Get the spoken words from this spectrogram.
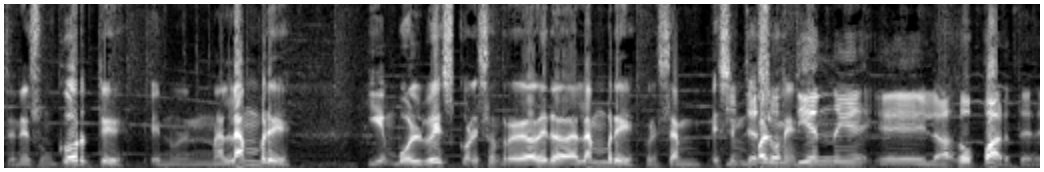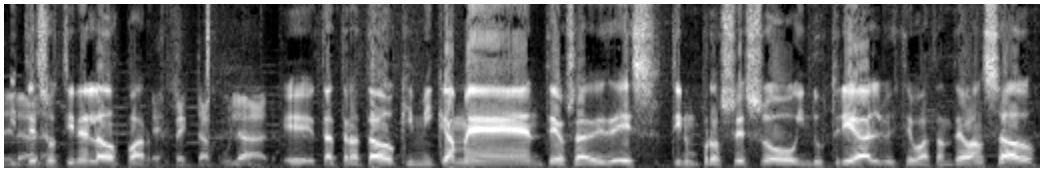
Tenés un corte en un alambre y envolvés con esa enredadera de alambre, con esa, ese y te empalme, sostiene eh, las dos partes de y la te sostiene las dos partes. Espectacular. Eh, está tratado químicamente, o sea, es, tiene un proceso industrial, viste, bastante avanzado.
